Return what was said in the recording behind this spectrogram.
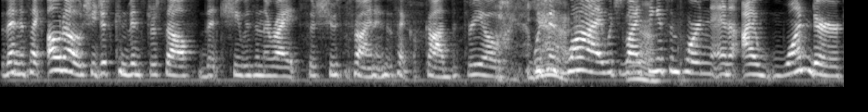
But then it's like, oh no, she just convinced herself that she was in the right, so she was fine. And it's like, oh god, the three oaths. Which is why, which is why I think it's important. And I wonder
